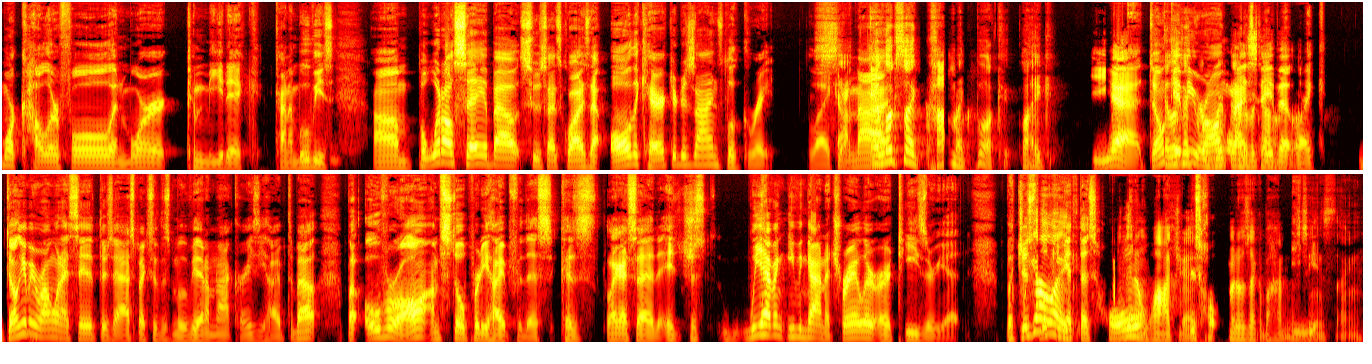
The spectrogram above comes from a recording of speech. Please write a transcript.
more colorful and more comedic kind of movies. Um, but what I'll say about Suicide Squad is that all the character designs look great. Like sick. I'm not. it looks like comic book. Like Yeah, don't get looks me wrong when I say that book. like don't get me wrong when I say that there's aspects of this movie that I'm not crazy hyped about, but overall I'm still pretty hyped for this cuz like I said, it's just we haven't even gotten a trailer or a teaser yet. But just got, looking like- at this I didn't whole watch it, this whole but it was like a behind the scenes thing.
